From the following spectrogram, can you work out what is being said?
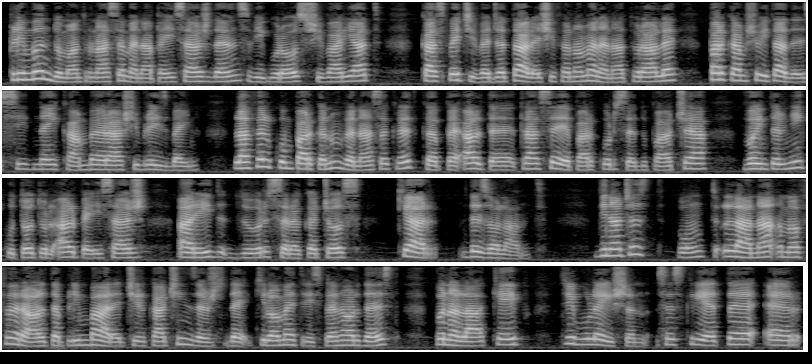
Plimbându-mă într-un asemenea peisaj dens, viguros și variat, ca specii vegetale și fenomene naturale, parcă am și uitat de Sydney, Canberra și Brisbane, la fel cum parcă nu-mi venea să cred că pe alte trasee parcurse după aceea voi întâlni cu totul alt peisaj, arid, dur, sărăcăcios, chiar dezolant. Din acest punct, Lana îmi oferă altă plimbare, circa 50 de kilometri spre nord-est, până la Cape Tribulation. Se scrie T-R-I-B-U-L-A-T-I-O-N.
